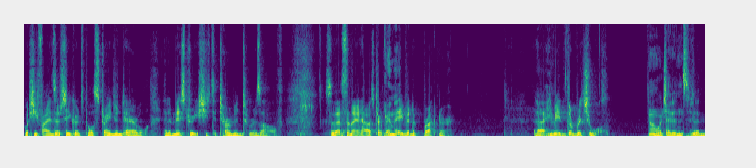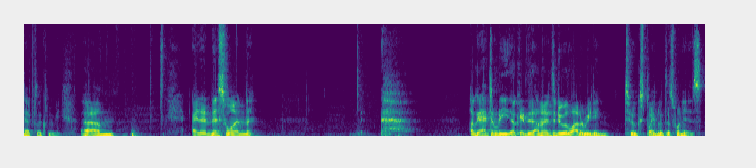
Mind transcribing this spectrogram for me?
What she finds are secrets both strange and terrible, and a mystery she's determined to resolve. So that's the Night House, directed by made- David Bruckner. Uh, he made The Ritual, Oh, which I didn't see. a Netflix movie. Um, and then this one, I'm gonna have to read. Okay, I'm gonna have to do a lot of reading to explain what this one is.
